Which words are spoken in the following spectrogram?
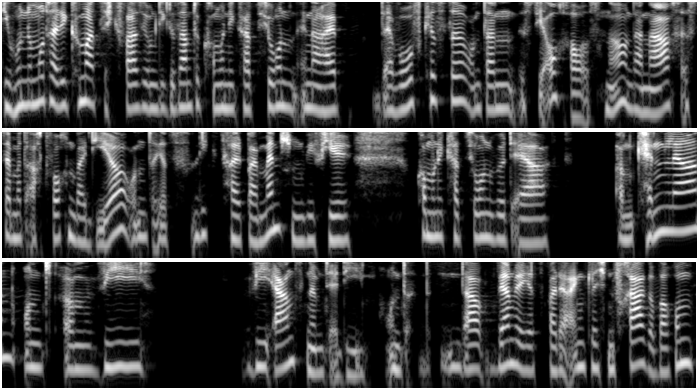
die Hundemutter, die kümmert sich quasi um die gesamte Kommunikation innerhalb der Wurfkiste und dann ist die auch raus. Ne? Und danach ist er mit acht Wochen bei dir und jetzt liegt es halt beim Menschen, wie viel Kommunikation wird er ähm, kennenlernen und ähm, wie, wie ernst nimmt er die? Und da wären wir jetzt bei der eigentlichen Frage, warum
